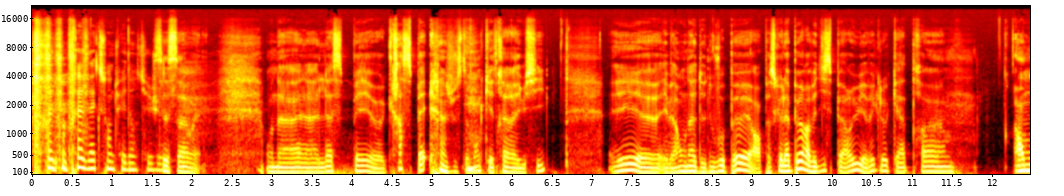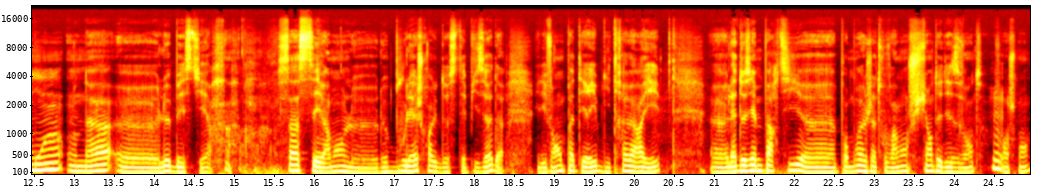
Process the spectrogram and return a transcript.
c'est très, très accentué dans ce jeu. C'est ça, ouais. On a l'aspect euh, craspet, justement, qui est très réussi. Et, euh, eh ben, on a de nouveau peur, parce que la peur avait disparu avec le 4. Euh, En moins, on a euh, le bestiaire. Ça, c'est vraiment le, le boulet, je crois, de cet épisode. Il est vraiment pas terrible, ni très varié. Euh, la deuxième partie, euh, pour moi, je la trouve vraiment chiante et décevante, Mm. franchement.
